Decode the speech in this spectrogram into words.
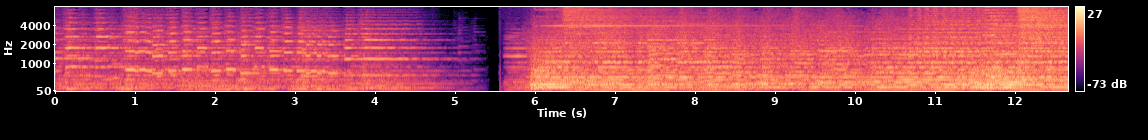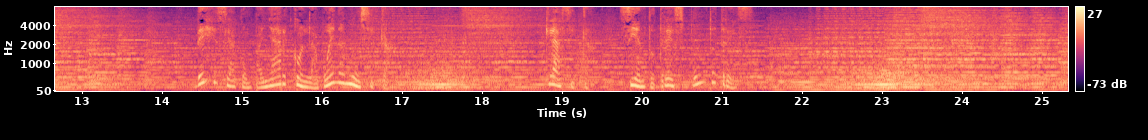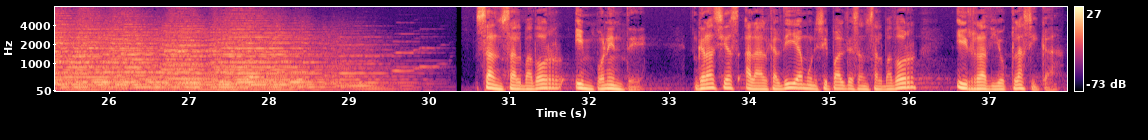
Acompañar con la buena música. Clásica 103.3. San Salvador Imponente. Gracias a la Alcaldía Municipal de San Salvador y Radio Clásica.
